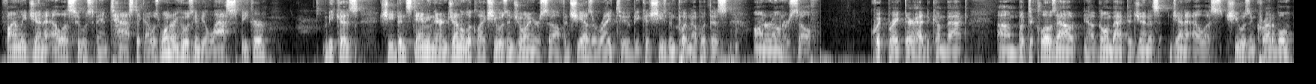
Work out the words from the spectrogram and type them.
Finally, Jenna Ellis, who was fantastic. I was wondering who was going to be the last speaker because she'd been standing there and Jenna looked like she was enjoying herself, and she has a right to because she's been putting up with this on her own herself. Quick break there, had to come back. Um, but to close out, you know, going back to Jenna, Jenna Ellis, she was incredible.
